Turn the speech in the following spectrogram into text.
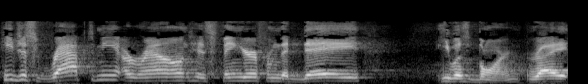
he just wrapped me around his finger from the day he was born, right?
